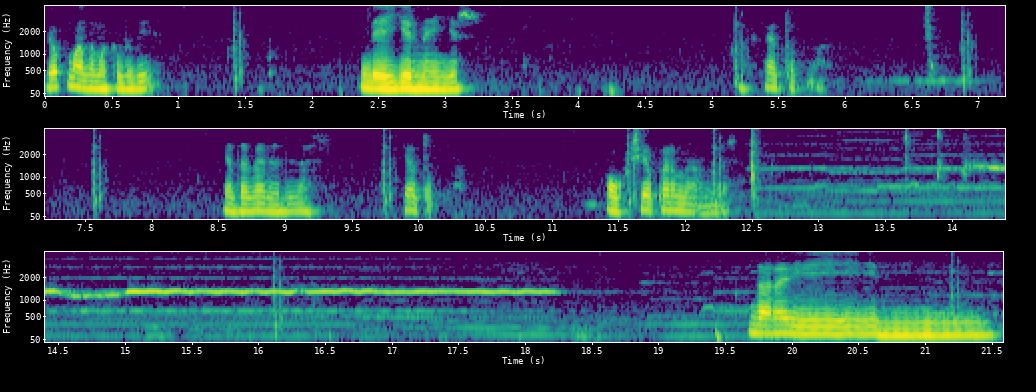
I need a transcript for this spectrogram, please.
Yok mu adam akıllı bir beygir meygir? Asker topla. Cık. Ya da ver hadi ver. Asker topla. Okçu yaparım ben onları. Darariri.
